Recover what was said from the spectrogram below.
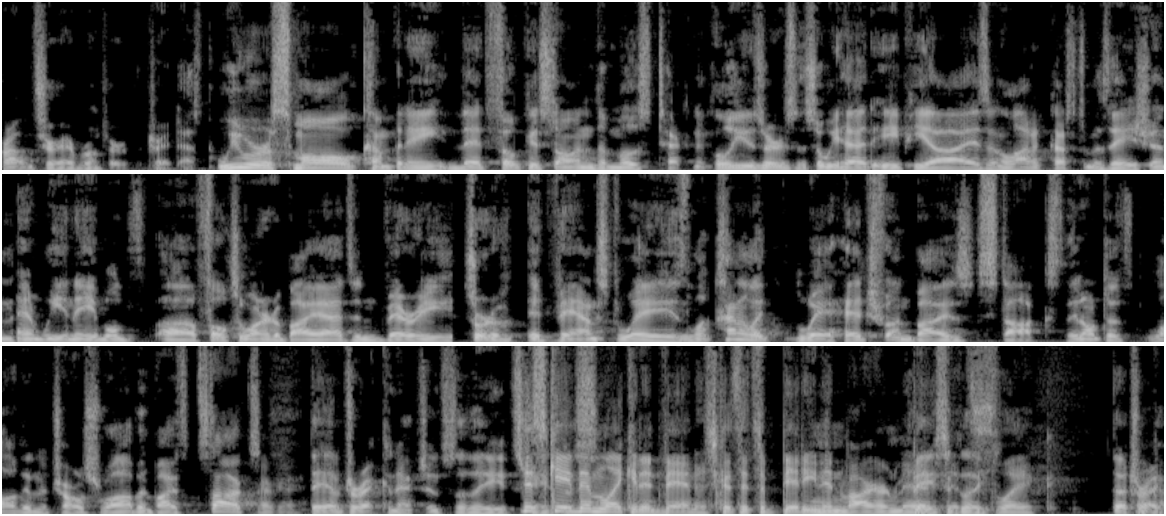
I'm sure everyone's heard of the Trade Desk. We were a small company that focused on the most technical users. So we had APIs and a lot of customization and we enabled, uh, folks who wanted to buy ads in very sort of advanced ways, kind of like the way hedge fund buys stocks. They don't just log into Charles Schwab and buy some stocks. Okay. They have direct connections to the This gave them like an advantage because it's a bidding environment. Basically. it's like That's right.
